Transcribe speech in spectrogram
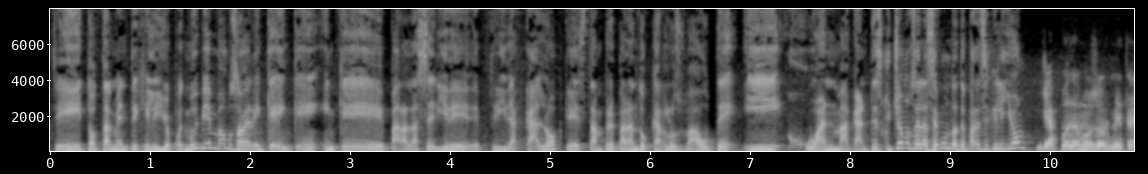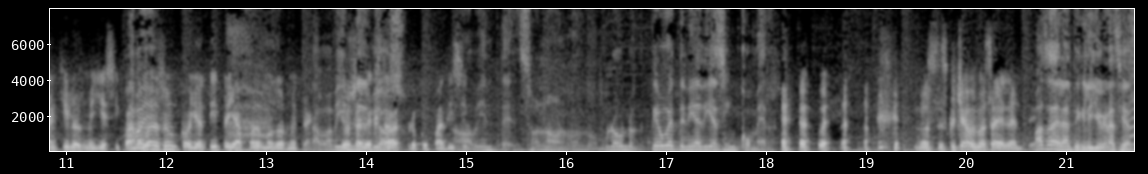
Sí, totalmente, Gilillo. Pues muy bien, vamos a ver en qué en qué en qué para la serie de, de Frida Kahlo que están preparando Carlos Baute y Juan Magán. Te escuchamos en la segunda, ¿te parece, Gilillo? Ya podemos dormir tranquilos, mi Jessy. Cuando Estaba- menos un coyotito ya podemos dormir Estaba tranquilos. Yo sabía que estabas preocupadísimo. No, bien tenso. No, no, no, no, no, Creo que tenía días sin comer. bueno, nos escuchamos más adelante. Más adelante, Gilillo, gracias.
